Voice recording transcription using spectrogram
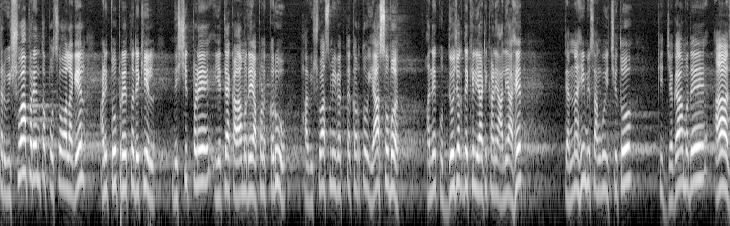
तर विश्वापर्यंत पोचवावा लागेल आणि तो प्रयत्न देखील निश्चितपणे येत्या काळामध्ये आपण करू हा विश्वास मी व्यक्त करतो. यासोबत अनेक उद्योजक देखील या ठिकाणी आले आहेत. त्यांनाही मी सांगू इच्छितो की जगामध्ये आज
